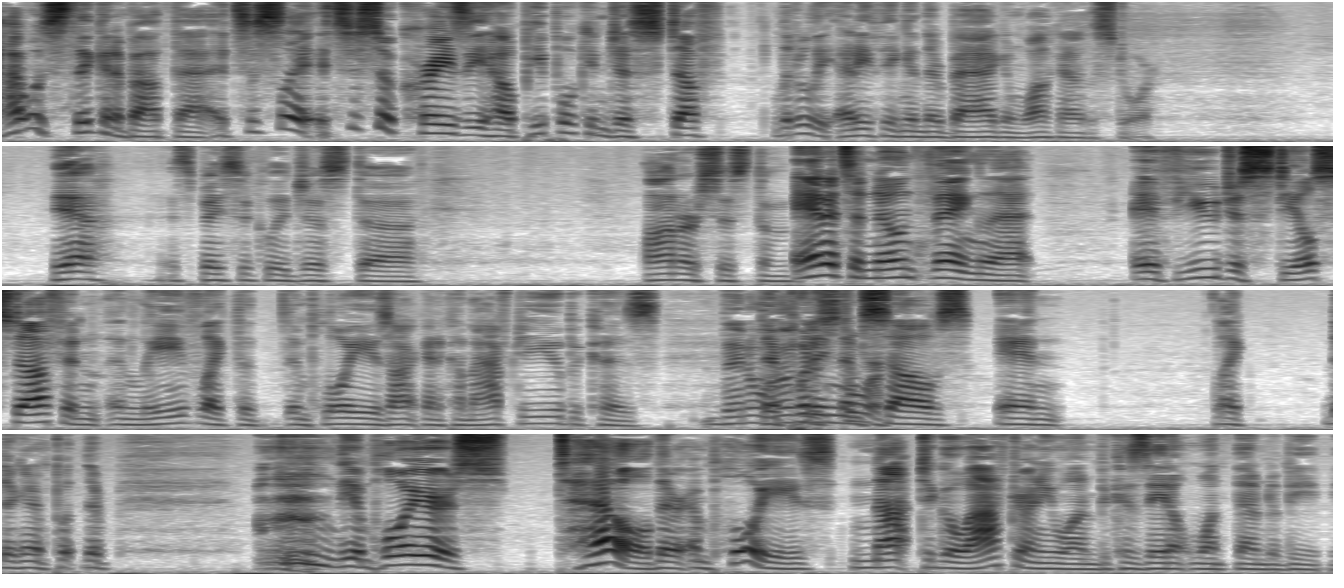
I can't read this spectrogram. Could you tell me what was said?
I was thinking about that. It's just like it's just so crazy how people can just stuff literally anything in their bag and walk out of the store. Yeah, it's basically just uh, honor system. And it's a known thing that if you just steal stuff and, and leave, like the employees aren't going to come after you because They don't they're putting the themselves in, like they're going to put their the employers tell their employees not to go after anyone because they don't want them to be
